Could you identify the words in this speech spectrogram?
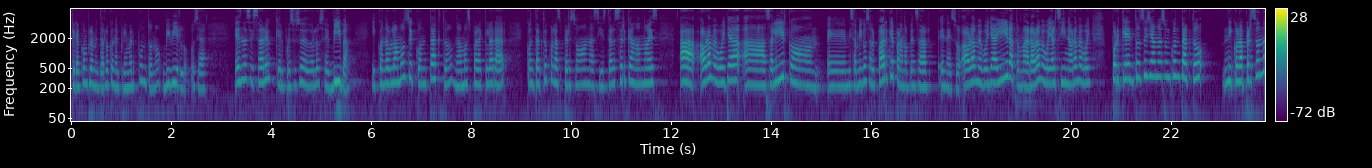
quería complementarlo con el primer punto, ¿no? Vivirlo. O sea, es necesario que el proceso de duelo se viva. Y cuando hablamos de contacto, nada más para aclarar, contacto con las personas y estar cercano no es ah, ahora me voy a, salir con eh, mis amigos al parque para no pensar en eso, ahora me voy a ir a tomar, ahora me voy al cine, ahora me voy, porque entonces ya no es un contacto ni con la persona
